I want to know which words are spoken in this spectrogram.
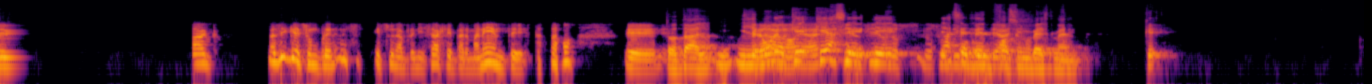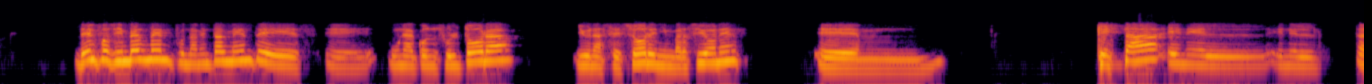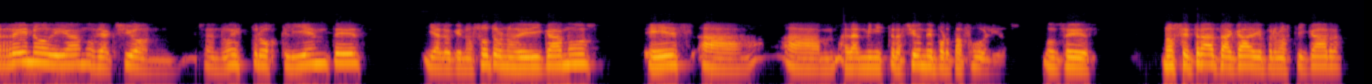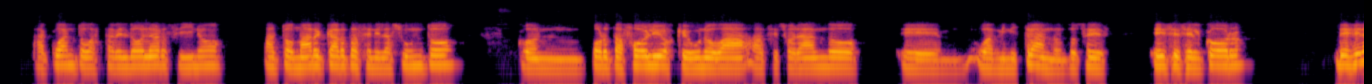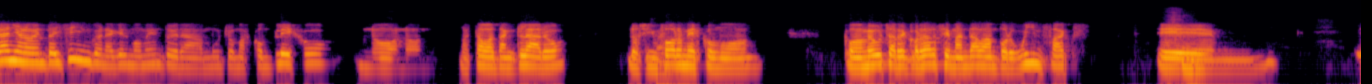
Así que es un, es un aprendizaje permanente esto, ¿no? Eh, Total. Y, pero bueno, ¿qué, ¿qué, hace, ¿qué, hace Delfos Investment? Delfos Investment fundamentalmente es eh, una consultora y un asesor en inversiones eh, que está en el, en el terreno, digamos, de acción. O sea, nuestros clientes y a lo que nosotros nos dedicamos es a, la administración de portafolios. Entonces, no se trata acá de pronosticar a cuánto va a estar el dólar, sino a tomar cartas en el asunto con portafolios que uno va asesorando eh, o administrando. Entonces, ese es el core. Desde el año 95, en aquel momento era mucho más complejo, no, no, no estaba tan claro, los informes, como, como me gusta recordar, se mandaban por WinFax. Eh,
